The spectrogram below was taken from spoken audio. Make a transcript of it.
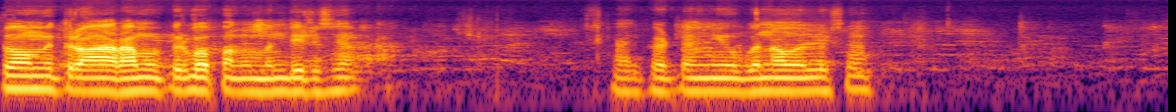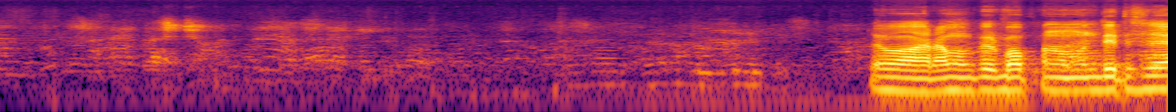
જો મિત્રો આ રામપીર બાપાનું મંદિર છે. આ ઘટન એવું બનાવેલું છે. જો આ રામપીર બાપાનું મંદિર છે.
